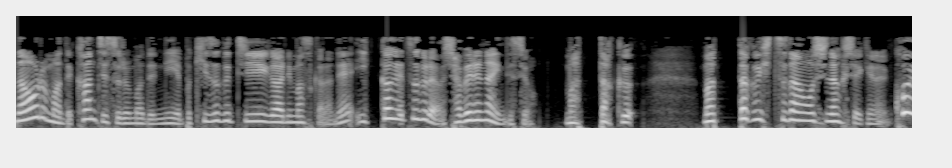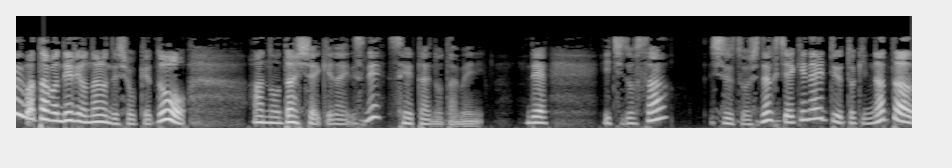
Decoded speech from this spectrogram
治るまで、完治するまでにやっぱ傷口がありますからね、1ヶ月ぐらいは喋れないんですよ。全く。全く筆談をしなくちゃいけない。声は多分出るようになるんでしょうけど、あの、出しちゃいけないですね。生体のために。で、一度さ、手術をしなくちゃいけないっていう時になった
